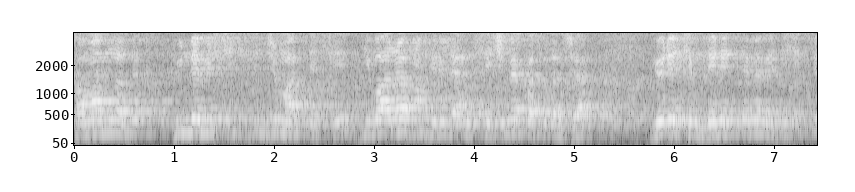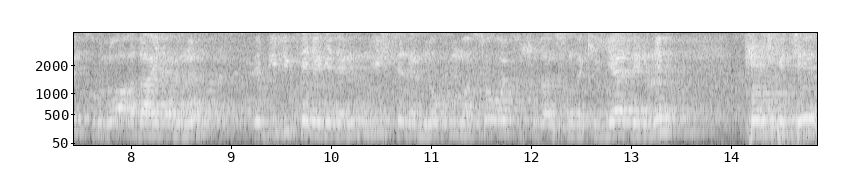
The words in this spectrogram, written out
tamamladık. Gündemin 8. maddesi divana bildirilen seçime katılacak yönetim, denetleme ve disiplin kurulu adaylarının ve birlik delegelerinin listelerinin okunması, oy pusulasındaki yerlerinin tespiti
